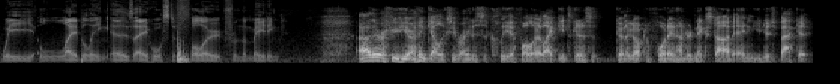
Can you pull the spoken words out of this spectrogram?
we labelling as a horse to follow from the meeting? Uh, there are a few here. I think Galaxy Raid is a clear follow. Like it's going to going to go up to fourteen hundred next start, and you just back it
